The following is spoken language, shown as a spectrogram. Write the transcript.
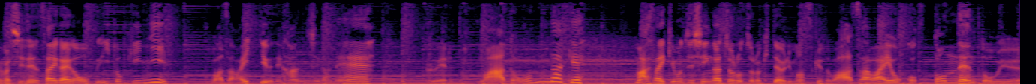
ぱ自然災害が多い時に災いっていうね感じがね増えると。まあどんだけまあ最近も地震がちょろちょろ来ておりますけど災い起こっとんねんという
